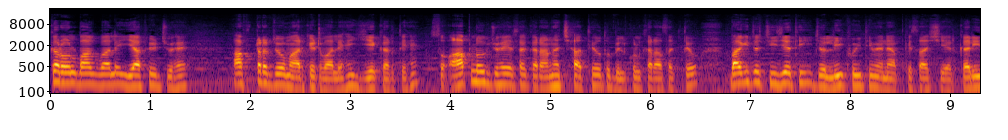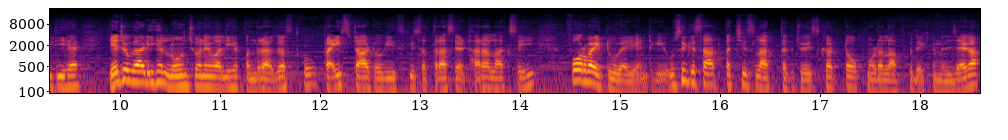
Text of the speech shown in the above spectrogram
करोल बाग वाले या फिर जो है आफ्टर जो मार्केट वाले हैं, ये करते हैं। सो आप लोग जो है ऐसा कराना चाहते हो तो बिल्कुल करा सकते हो। बाकी जो चीज़ें थी, जो लीक हुई थी, मैंने आपके साथ शेयर करी दी है। ये जो गाड़ी है लॉन्च होने वाली है पंद्रह अगस्त को। प्राइस स्टार्ट होगी इसकी सत्रह से अठारह लाख से ही। फोर बाई टू वेरियंट की। उसी के साथ पच्चीस लाख तक जो इसका टॉप मॉडल आपको देखने मिल जाएगा।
